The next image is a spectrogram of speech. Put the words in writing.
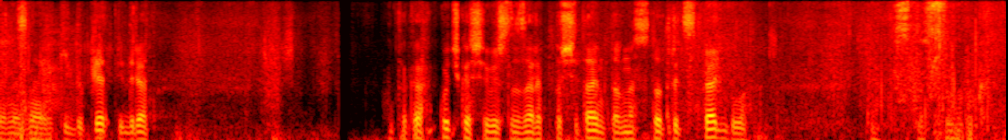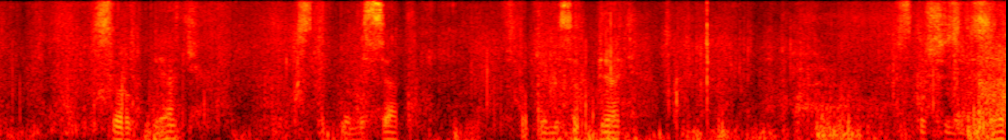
Я не знаю, який дуплет підряд. Така кучка ще вийшла, зараз посчитаємо, там у нас 135 було. Так, 140, 45, 150, 155, 165,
